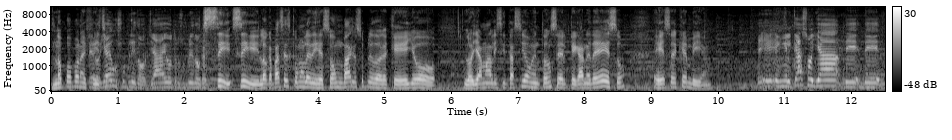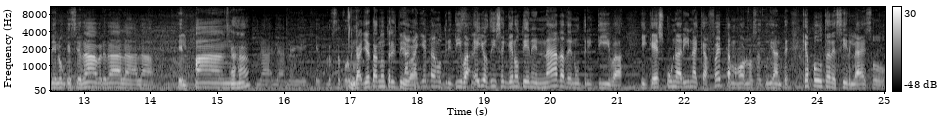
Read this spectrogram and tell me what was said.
no puedo poner Pero ya hay un suplidor, ya hay otro suplidor que... Sí, sí, lo que pasa es, como le dije, son varios suplidores que ellos lo llaman a licitación, entonces el que gane de eso es el que envían. Eh, En el caso ya de, de- de lo que se da, ¿verdad? La, la- el pan, la, formó. Galleta nutritiva. La galleta nutritiva, ellos dicen que no tiene nada de nutritiva y que es una harina que afecta mejor a los estudiantes. ¿Qué puede usted decirle a, eso,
